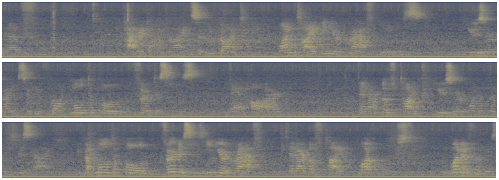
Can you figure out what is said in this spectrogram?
sort of paradigm, right? So you've got one type in your graph is user, right? So you've got multiple vertices that are that are of type user. One of them is this guy. You've got multiple vertices in your graph that are of type blog post. One of them is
